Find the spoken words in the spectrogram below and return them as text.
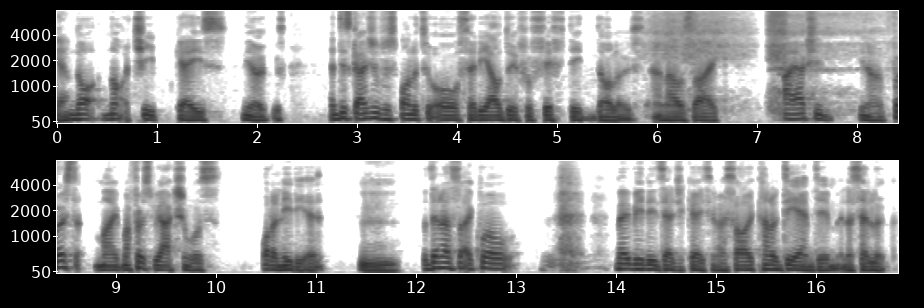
yeah. Not not a cheap case, you know. And this guy just responded to all, said, yeah, I'll do it for $50. And I was like, I actually, you know, first, my, my first reaction was, what an idiot. Mm. But then I was like, well, maybe he needs educating. So I kind of DM'd him and I said, look,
